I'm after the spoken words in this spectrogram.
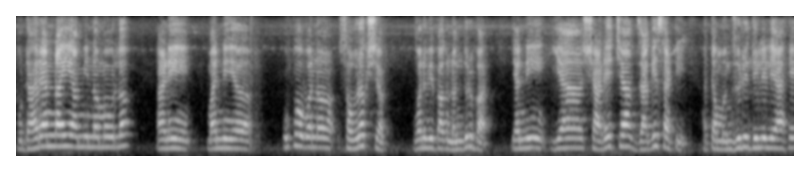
पुढाऱ्यांनाही आम्ही नमवलं आणि माननीय उपवन संरक्षक वन विभाग नंदुरबार यांनी या शाळेच्या जागेसाठी आता मंजुरी दिलेली आहे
